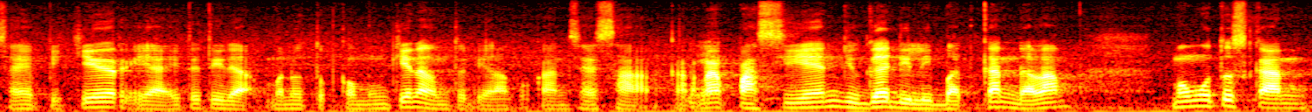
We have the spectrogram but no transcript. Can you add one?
saya pikir ya itu tidak menutup kemungkinan untuk dilakukan sesar karena pasien juga dilibatkan dalam memutuskan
